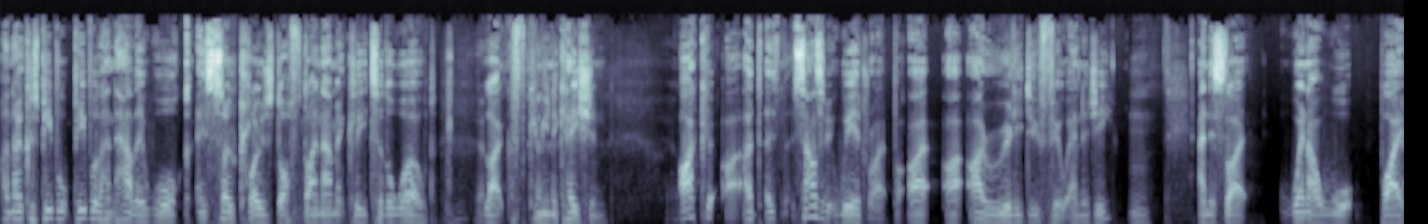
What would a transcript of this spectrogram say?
I know because people, people and how they walk is so closed off dynamically to the world, mm-hmm. like communication. I, c- I- it sounds a bit weird, right? But I, I, I really do feel energy, mm. and it's like when I walk by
